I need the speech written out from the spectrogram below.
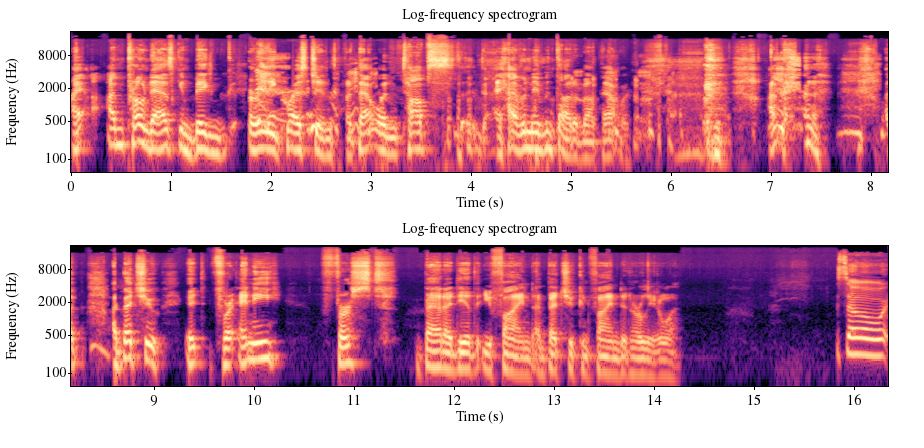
I, I'm prone to asking big early questions, but that one tops. I haven't even thought about that one. I, I bet you it for any first bad idea that you find, I bet you can find an earlier one. So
